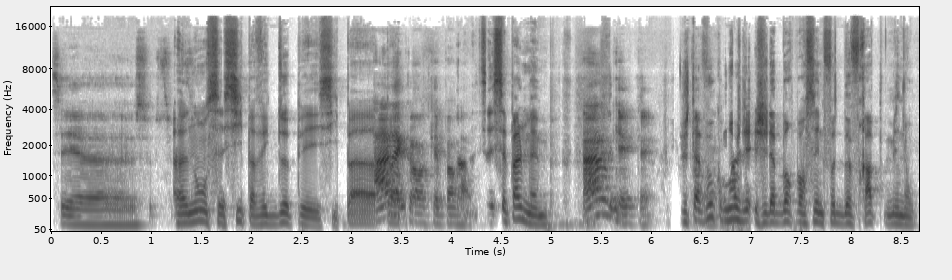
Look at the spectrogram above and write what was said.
C'est. euh, ce- ce- Euh, non, c'est SIP avec deux P ici, pas. ah pas- d'accord, ok, pardon. C'est c'est pas le même. Ah ok, ok. Je t'avoue que moi j'ai- d'abord pensé une faute de frappe, mais non.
